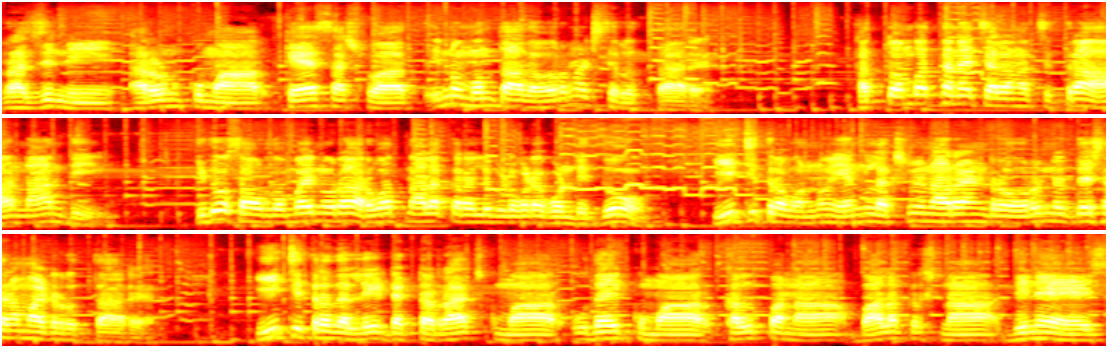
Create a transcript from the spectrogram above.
Rajani, Arun Kumar, K. S. Ashwath ಇನ್ನು ಮುಂತಾದವರು ನಟಿಸಿರುತ್ತಾರೆ. ಹತ್ತೊಂಬತ್ತನೇ ಚಲನಚಿತ್ರ ನಾಂದಿ. ಇದು ಸಾವಿರದ ಒಂಬೈನೂರ ಅರವತ್ನಾಲ್ಕರಲ್ಲಿ ಬಿಡುಗಡೆಗೊಂಡಿದ್ದು, ಈ ಚಿತ್ರವನ್ನು ಎನ್. ಲಕ್ಷ್ಮೀನಾರಾಯಣರವರು ನಿರ್ದೇಶನ ಮಾಡಿರುತ್ತಾರೆ. ಈ ಚಿತ್ರದಲ್ಲಿ ಡಾಕ್ಟರ್ ರಾಜ್ಕುಮಾರ್, ಉದಯ್ ಕುಮಾರ್, ಕಲ್ಪನಾ, ಬಾಲಕೃಷ್ಣ, ದಿನೇಶ್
